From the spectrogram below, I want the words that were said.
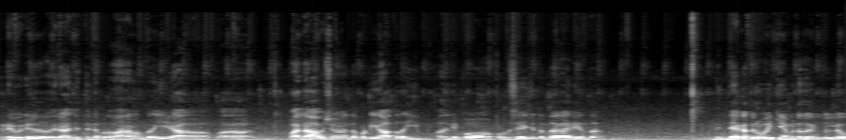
ഇവിടെ ഒരു രാജ്യത്തിന്റെ പ്രധാനമന്ത്രി പല ആവശ്യങ്ങളും ബന്ധപ്പെട്ട് യാത്ര ചെയ്യും. അതിനിപ്പോൾ പ്രതിഷേധിച്ചിട്ട് എന്താ കാര്യം? എന്താ? നിന്നെയൊക്കെ ദ്രോഹിക്കാൻ പറ്റുന്നില്ലല്ലോ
